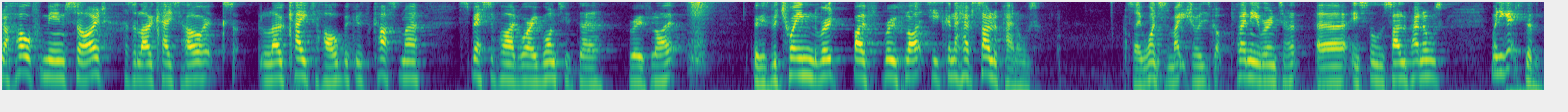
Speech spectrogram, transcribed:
A hole from the inside as a locator hole, locator hole because the customer specified where he wanted the roof light. Because between the roo- both roof lights, he's going to have solar panels. So he wanted to make sure he's got plenty of room to uh, install the solar panels when he gets them.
